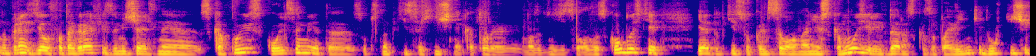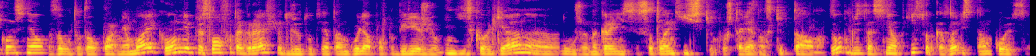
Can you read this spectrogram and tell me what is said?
например, сделал фотографии замечательные скопы с кольцами. Это, собственно, птица хищная, которая у нас гнездится в Вологодской области. Я эту птицу кольцевал на Онежском озере и в Даронском заповеднике. Двух птичек он снял. Зовут этого парня Майк. Он мне прислал фотографию. Говорю, тут я там гулял по побережью Индийского океана, ну, уже на границе с Атлантическим, потому что рядом с Кейптауном. И вот, говорит, снял птицу, оказались там кольца.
